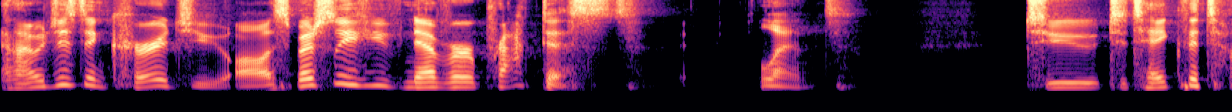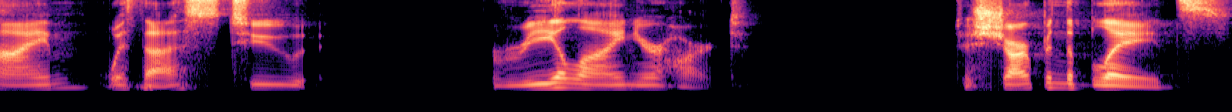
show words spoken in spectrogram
And I would just encourage you all, especially if you've never practiced Lent, to, to take the time with us to realign your heart, to sharpen the blades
